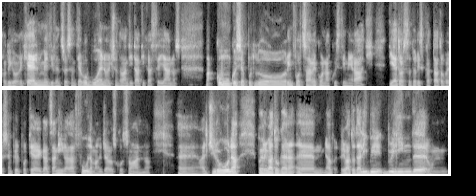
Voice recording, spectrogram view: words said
Rodrigo Richelme, il difensore Santiago Bueno e il centravanti Tati Castellanos ma comunque si è potuto rinforzare con acquisti mirati. Dietro è stato riscattato per esempio il portiere Gazzaniga dal Fulham, che già lo scorso anno eh, al Girona, poi è arrivato, Gar- eh, è arrivato da Blind, un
